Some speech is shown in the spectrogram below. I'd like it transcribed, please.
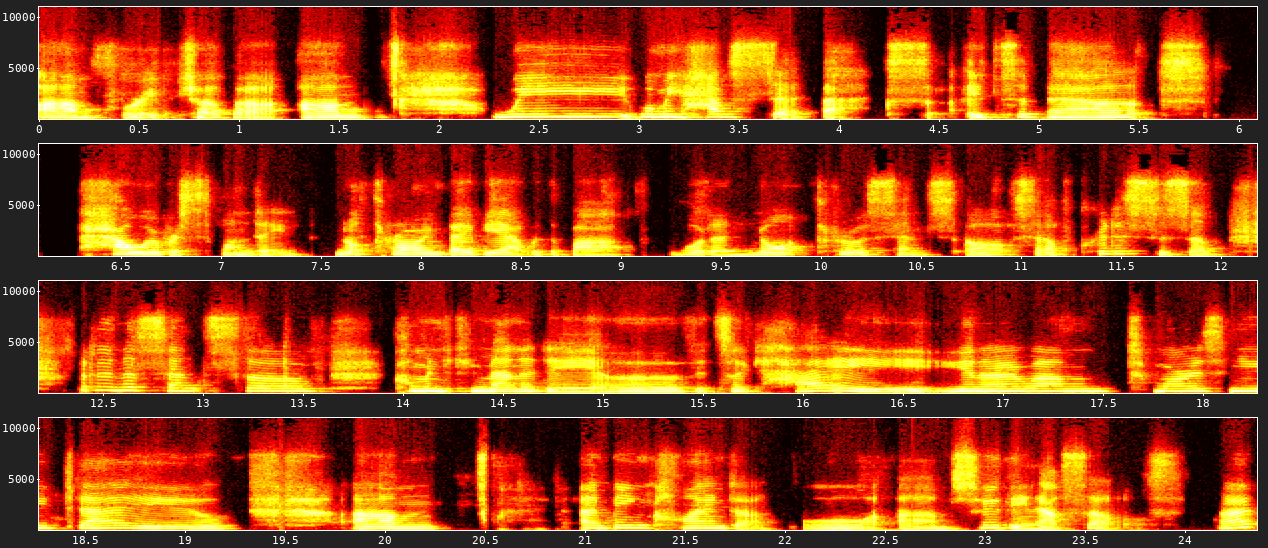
um, for each other, um, we when we have setbacks, it's about how we're responding, not throwing baby out with the bath water, not through a sense of self criticism, but in a sense of common humanity of it's okay, you know, um, tomorrow's a new day, um, and being kinder or um, soothing ourselves, right?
